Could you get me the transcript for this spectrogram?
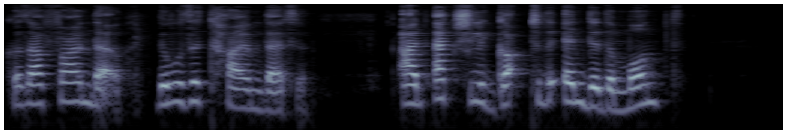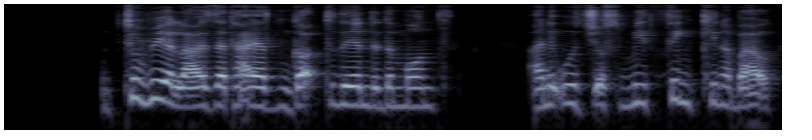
Because I found that there was a time that I'd actually got to the end of the month to realize that I hadn't got to the end of the month, and it was just me thinking about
